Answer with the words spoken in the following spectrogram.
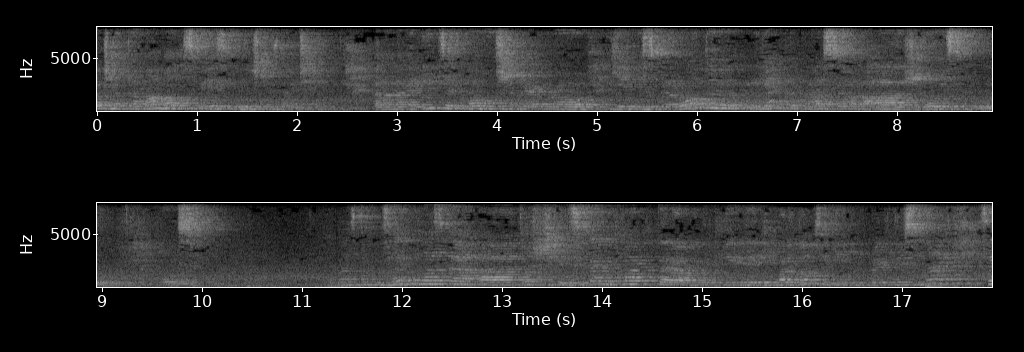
кожна трава мала своє символичне значення. І це знову ж таке. відбулося. Наступний слайд, будь ласка, трошечки цікавий факт, такий деякий парадокс, який про який всі знають, це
